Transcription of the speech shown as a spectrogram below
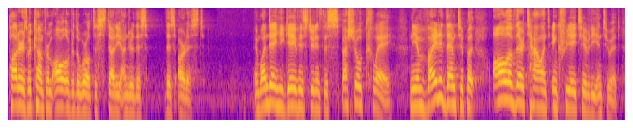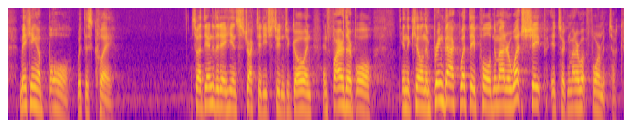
Potters would come from all over the world to study under this, this artist. And one day he gave his students this special clay, and he invited them to put all of their talent and creativity into it, making a bowl with this clay. So at the end of the day, he instructed each student to go and, and fire their bowl in the kiln and bring back what they pulled, no matter what shape it took, no matter what form it took.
